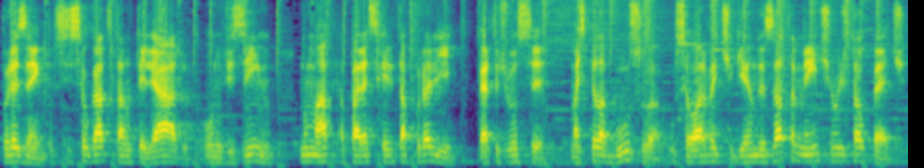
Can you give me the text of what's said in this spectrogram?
Por exemplo, se seu gato está no telhado ou no vizinho, no mapa aparece que ele está por ali, perto de você. Mas pela bússola, o celular vai te guiando exatamente onde está o pet,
